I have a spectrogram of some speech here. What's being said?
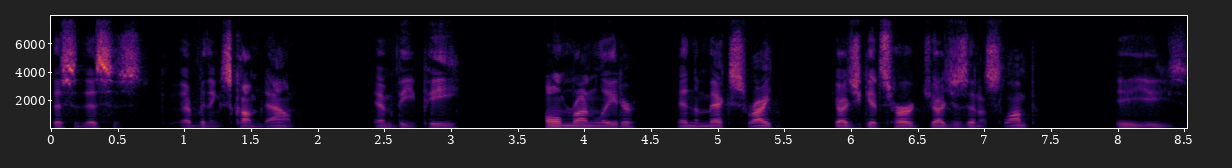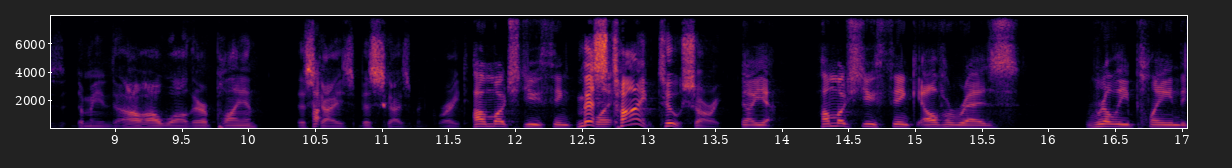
this this is everything's come down. MVP, home run leader in the mix, right? Judge gets hurt. Judge is in a slump. He's, I mean, how, how well they're playing. This guy's this guy's been great. How much do you think Missed play- time too. Sorry. No, yeah. How much do you think Alvarez really playing the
